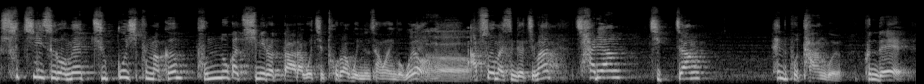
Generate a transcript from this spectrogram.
수치스러움에 죽고 싶을 만큼 분노가 치밀었다라고 지금 토로하고 있는 상황인 거고요. 아하. 앞서 말씀드렸지만 차량, 직장, 핸드폰 다 한 거예요. 근데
